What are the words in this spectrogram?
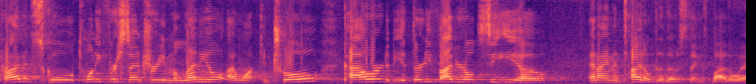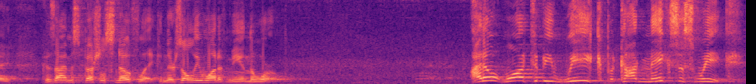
private school, 21st century, millennial. I want control, power to be a 35 year old CEO, and I'm entitled to those things, by the way, because I'm a special snowflake and there's only one of me in the world. I don't want to be weak, but God makes us weak.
